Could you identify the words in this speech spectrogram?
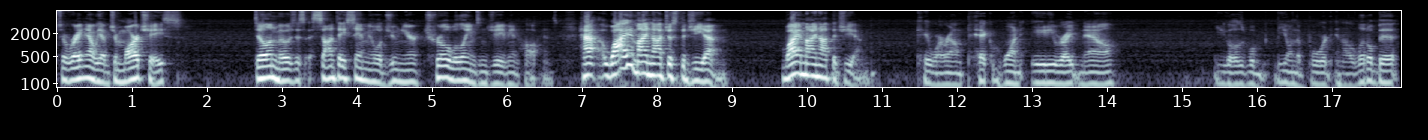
So right now we have Ja'Marr Chase, Dylan Moses, Asante Samuel Jr., Trill Williams, and Javian Hawkins. How, why am I not just the GM? Why am I not the GM? Okay, we're around pick 180 right now. Eagles will be on the board in a little bit.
